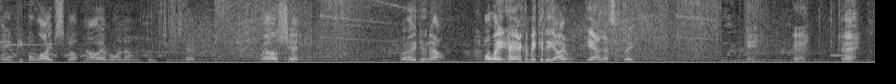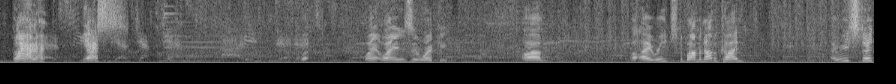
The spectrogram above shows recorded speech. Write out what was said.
Any people live still? No, everyone on blue team's dead. Well, shit. What do I do now? Oh, wait. Hey, I can make it to the island. Yeah, that's the thing. Eh, eh, eh. Ah, yes! What? Why, why is it working? Um... Uh, I reached the Abominomicon. I reached it.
